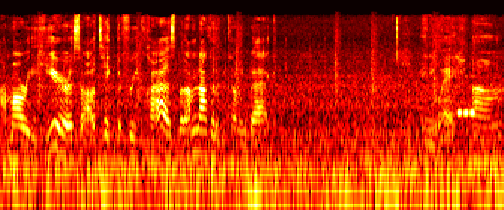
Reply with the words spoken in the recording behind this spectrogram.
I'm already here, so I'll take the free class, but I'm not going to be coming back. Anyway, um,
